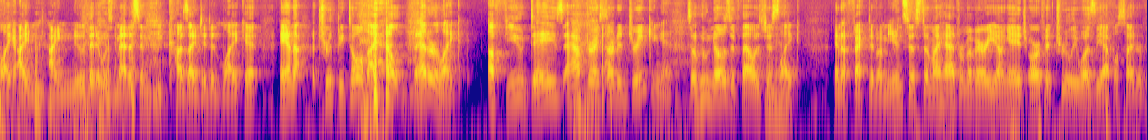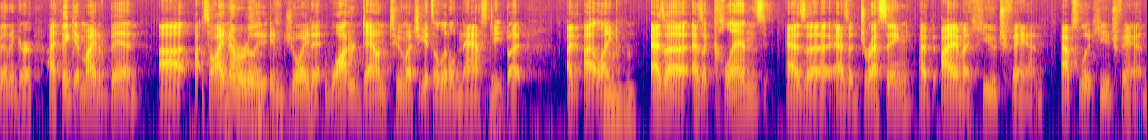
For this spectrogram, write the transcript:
like I I knew that it was medicine because I didn't like it, and uh, truth be told, I felt better like a few days after I started drinking it. So who knows if that was just like an effective immune system I had from a very young age, or if it truly was the apple cider vinegar. I think it might have been. Uh, so I never really enjoyed it. Watered down too much, it gets a little nasty. But I, I like as a as a cleanse, as a as a dressing. I, I am a huge fan, absolute huge fan.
